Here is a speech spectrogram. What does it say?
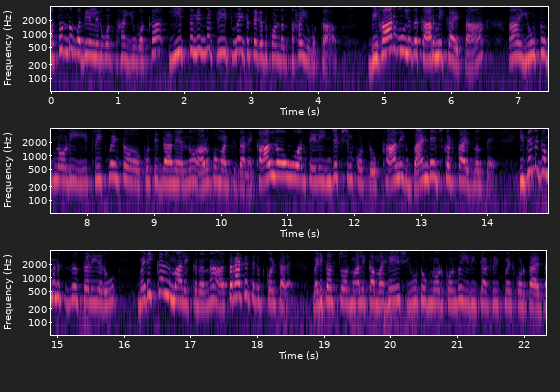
ಮತ್ತೊಂದು ಬದಿಯಲ್ಲಿರುವಂತಹ ಯುವಕ, ಈತನಿಂದ ಟ್ರೀಟ್ಮೆಂಟ್ ತೆಗೆದುಕೊಂಡಂತಹ ಯುವಕ. ಬಿಹಾರ ಮೂಲದ ಕಾರ್ಮಿಕ ಆಯ್ತಾ ಯೂಟ್ಯೂಬ್ ನೋಡಿ ಟ್ರೀಟ್ಮೆಂಟ್ ಕೊಟ್ಟಿದ್ದಾನೆ ಅನ್ನೋ ಆರೋಪ ಮಾಡ್ತಿದ್ದಾನೆ. ಕಾಲು ನೋವು ಅಂತೇಳಿ ಇಂಜೆಕ್ಷನ್ ಕೊಟ್ಟು ಕಾಲಿಗೆ ಬ್ಯಾಂಡೇಜ್ ಕಟ್ತಾ ಇದ್ದಂತೆ ಇದನ್ನು ಗಮನಿಸಿದ ಸ್ಥಳೀಯರು ಮೆಡಿಕಲ್ ಮಾಲೀಕರನ್ನು ತರಾಟೆ ತೆಗೆದುಕೊಳ್ತಾರೆ. ಮೆಡಿಕಲ್ ಸ್ಟೋರ್ ಮಾಲೀಕ ಮಹೇಶ್ ಯೂಟ್ಯೂಬ್ ನೋಡಿಕೊಂಡು ಈ ರೀತಿಯ ಟ್ರೀಟ್ಮೆಂಟ್ ಕೊಡ್ತಾ ಇದ್ದ.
